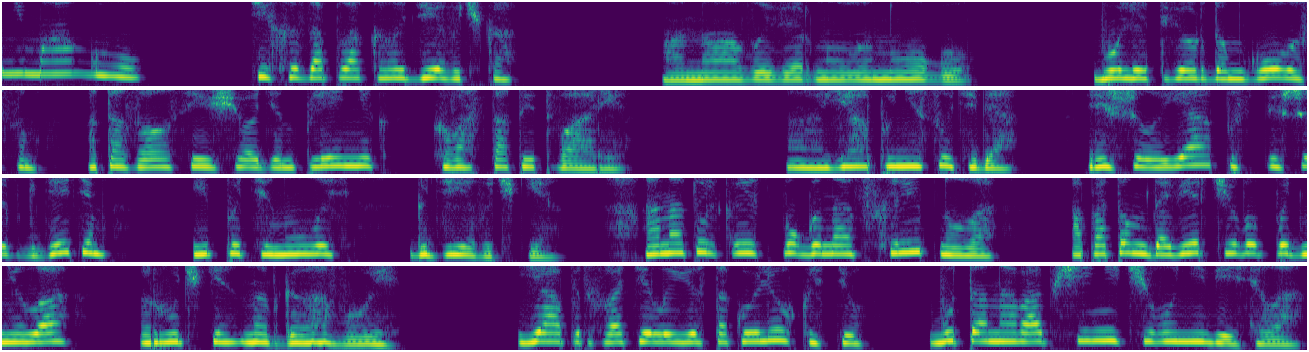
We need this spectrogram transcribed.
«Не могу», — тихо заплакала девочка. Она вывернула ногу. Более твердым голосом отозвался еще один пленник хвостатой твари. «Э, «Я понесу тебя», — решила я, поспешив к детям, и потянулась к девочке. Она только испуганно всхлипнула, а потом доверчиво подняла ручки над головой. Я подхватила ее с такой легкостью, будто она вообще ничего не весила.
